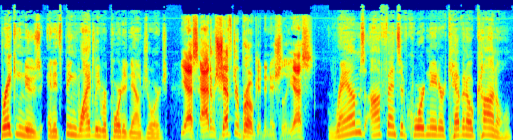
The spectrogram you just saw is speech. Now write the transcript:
breaking news, and it's being widely reported now, George. Yes, Adam Schefter broke it initially. Yes. Rams offensive coordinator Kevin O'Connell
